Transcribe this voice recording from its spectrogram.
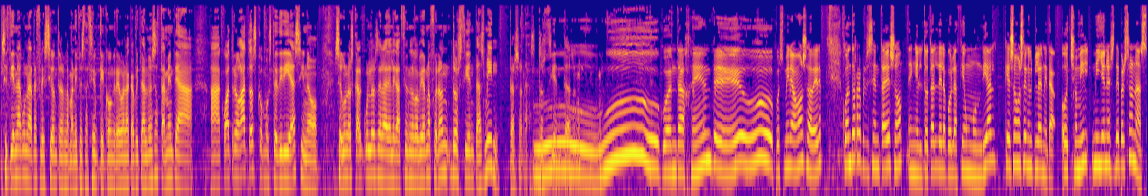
si tiene alguna reflexión tras la manifestación que congregó en la capital, no exactamente a, a cuatro gatos, como usted diría, sino, según los cálculos de la delegación del gobierno, fueron 200.000 personas. 200.000. Uh, uh, cuánta gente. eh, uh. Pues mira, vamos a ver cuánto representa eso en el total de la población mundial que somos en el planeta. 8.000 millones de personas.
